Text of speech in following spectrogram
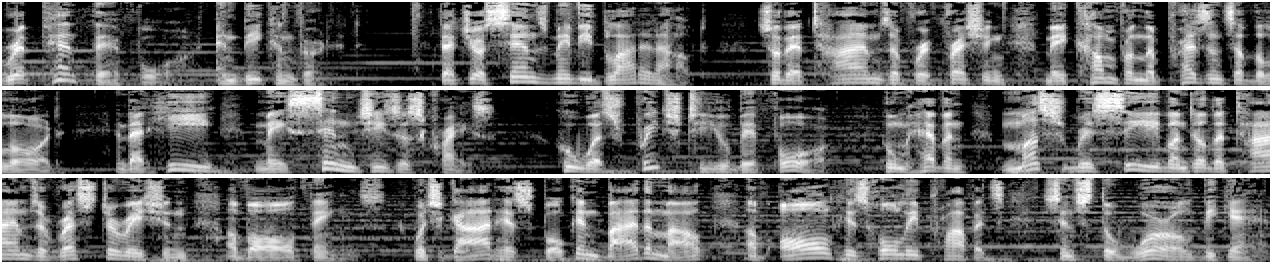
Repent therefore and be converted that your sins may be blotted out, so that times of refreshing may come from the presence of the Lord, and that he may send Jesus Christ, who was preached to you before, whom heaven must receive until the times of restoration of all things, which God has spoken by the mouth of all his holy prophets since the world began.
